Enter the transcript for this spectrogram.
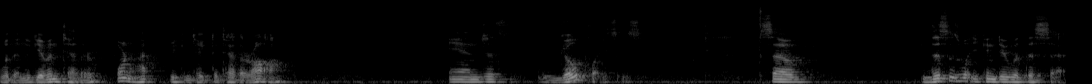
within a given tether or not. You can take the tether off and just go places. So this is what you can do with this set.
